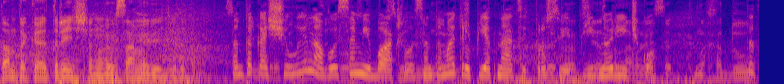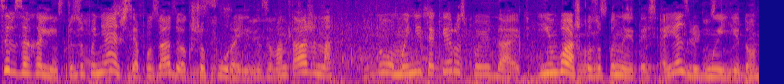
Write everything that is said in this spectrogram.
Там така трещина, ви самі видели. Там така щілина, ви самі бачили, сантиметрів 15 просвіт, видно річку. Та це взагалі призупиняєшся позаду, якщо фура їде завантажена, то мені таке розповідають. Їм важко зупинитись, а я з людьми їду.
